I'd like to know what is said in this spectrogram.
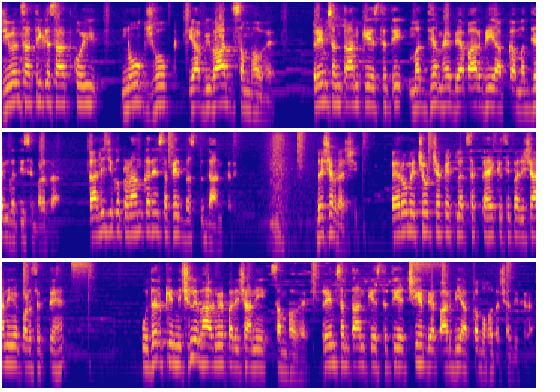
जीवन साथी के साथ कोई नोक झोंक या विवाद संभव है। प्रेम संतान की स्थिति मध्यम है, व्यापार भी आपका मध्यम गति से बढ़ रहा है। काली जी को प्रणाम करें, सफ़ेद वस्तु दान करें। वृषभ राशि, पैरों में चोट चपेट लग सकता है, किसी परेशानी में पड़ सकते हैं। उधर के निचले भाग में परेशानी संभव है। प्रेम संतान की स्थिति अच्छी है, व्यापार भी आपका बहुत अच्छा दिख रहा है।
